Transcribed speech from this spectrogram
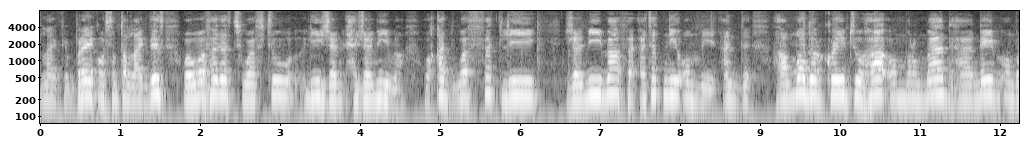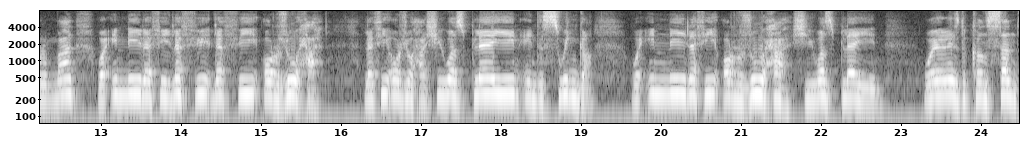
like a break or something like this ووفدت وفت لي جم- جميمة وقد وفت لي جميمة فأتتني أمي and her mother came to her أم رمان her name أم رمان وإني لفي لفي لفي أرجوحة لفي أرجوحة she was playing in the swinger وإني لفي أرجوحة she was playing Where is the consent,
